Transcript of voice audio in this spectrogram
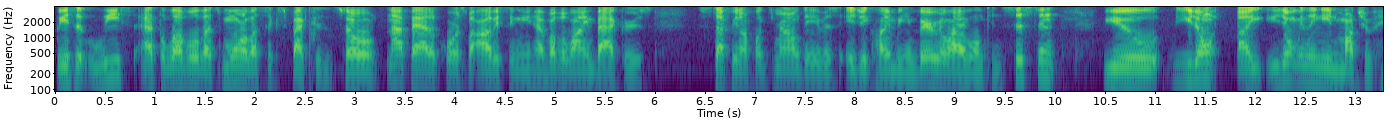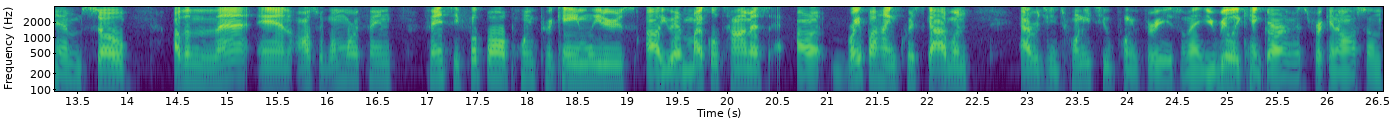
but he's at least at the level that's more or less expected. So not bad, of course, but obviously when you have other linebackers stepping up like Demario Davis, AJ Klein being very reliable and consistent, you you don't uh, you don't really need much of him. So other than that, and also one more thing, fantasy football point per game leaders, uh, you had Michael Thomas uh, right behind Chris Godwin, averaging 22.3. So man, you really can't guard him. It's freaking awesome.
